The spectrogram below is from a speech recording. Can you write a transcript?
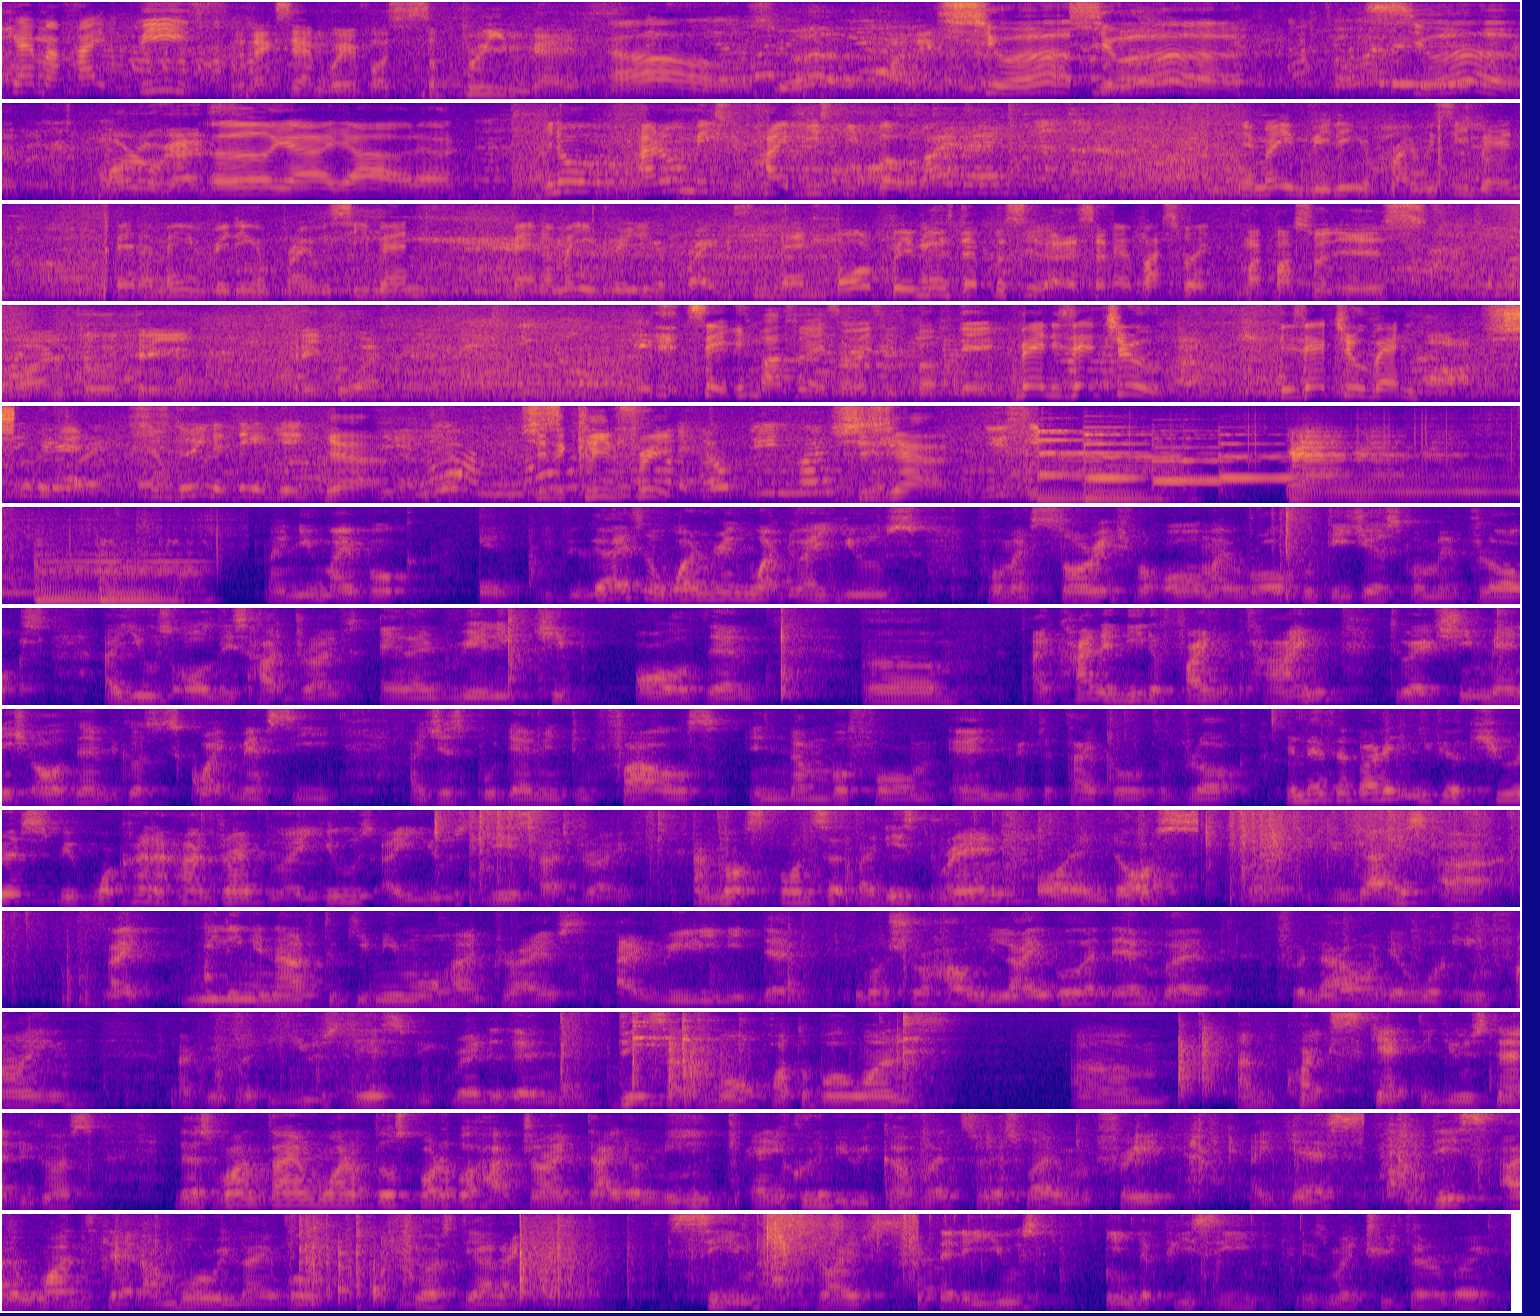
Became a hype beast. The next thing I'm going for is Supreme, guys. Oh, Next sure, sure, sure. Tomorrow, guys. Oh yeah, yeah. You know, I don't mix with hype beast people. Bye, Ben. Am I invading your privacy, Ben? Ben, am I invading your privacy, Ben? Ben, am I invading your privacy, Ben? All payments deposit I accept. Your password. My password is 123 321. Say again. Password is always his birthday. Ben, is that true? Is that true, Ben? Oh, Look at that. She's doing the thing again. yeah. She's a clean You freak. saw the aeroplane one? She's, yeah. You see? My new MyBook. And If you guys are wondering what do I use for my storage for all my raw footages for my vlogs, I use all these hard drives and I really keep all of them. Um, I kind of need to find the time to actually manage all of them because it's quite messy. I just put them into files in number form and with the title of the vlog. And that's about it. If you're curious with what kind of hard drive do I use, I use this hard drive. I'm not sponsored by this brand or endorsed, but if you guys are like willing enough to give me more hard drives, I really need them. I'm not sure how reliable are them, but for now they're working fine. I prefer to use this rather than these are more portable ones. Um, I'm quite scared to use that because There's one time one of those portable hard drive died on me and it couldn't be recovered so that's why I'm afraid I guess these are the ones that are more reliable because they are like the same hard drives that they use in the PC. This is my 3 terabyte.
